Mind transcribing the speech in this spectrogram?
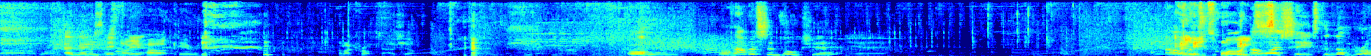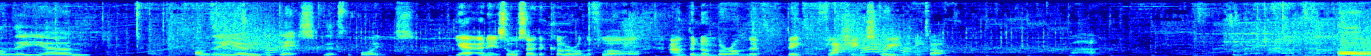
Oh, well. And then you biffed Not your heart, Kieran. Have I cropped out a shot? Oh. oh, that was some bullshit. Yeah. Oh, Eight it's- points. Oh, I see. It's the number on the um, on the um, the disc that's the points. Yeah, and it's also the colour on the floor and the number on the big flashing screen at the top. Oh,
